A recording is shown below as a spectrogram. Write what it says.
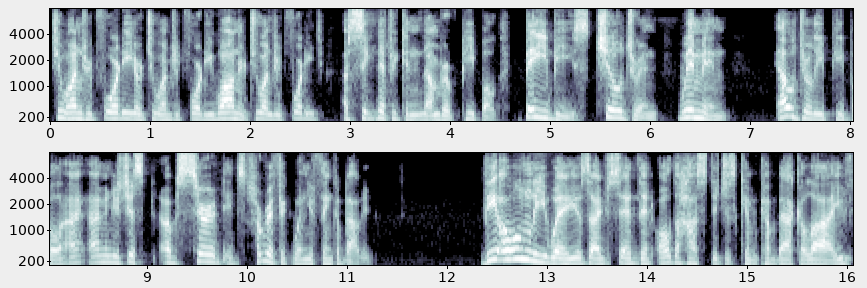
240 or 241 or 240, a significant number of people, babies, children, women, elderly people. I, I mean, it's just absurd. It's horrific when you think about it. The only way, as I've said, that all the hostages can come back alive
